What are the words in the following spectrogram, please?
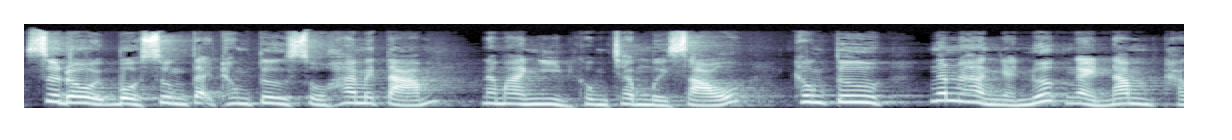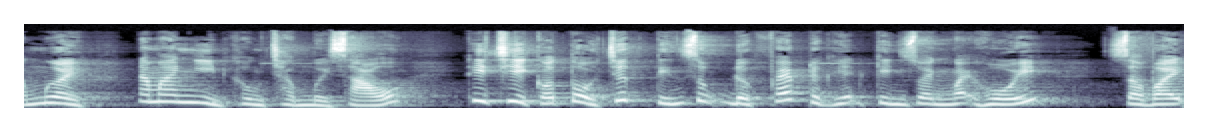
sửa đổi bổ sung tại thông tư số 28 năm 2016 thông tư Ngân hàng Nhà nước ngày 5 tháng 10 năm 2016 thì chỉ có tổ chức tín dụng được phép thực hiện kinh doanh ngoại hối. Do vậy,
